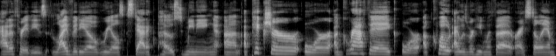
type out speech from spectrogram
out of three of these live video, reels, static post, meaning um, a picture or a graphic or a quote, I was working with a, or I still am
